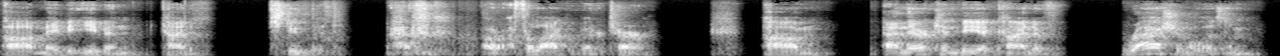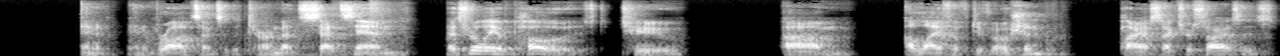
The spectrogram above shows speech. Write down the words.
uh, maybe even kind of stupid, for lack of a better term. Um, and there can be a kind of rationalism, in a, in a broad sense of the term, that sets in that's really opposed to um, a life of devotion pious exercises,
